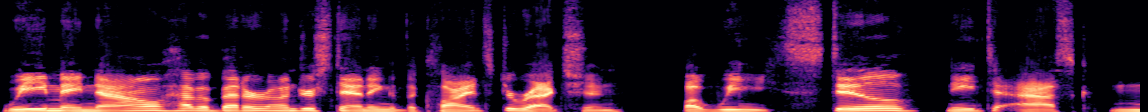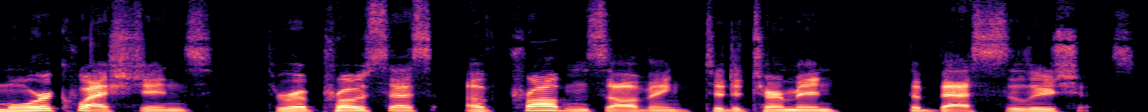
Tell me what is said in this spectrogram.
We may now have a better understanding of the client's direction, but we still need to ask more questions through a process of problem solving to determine the best solutions.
